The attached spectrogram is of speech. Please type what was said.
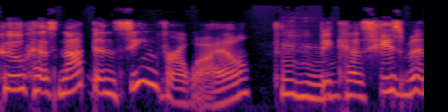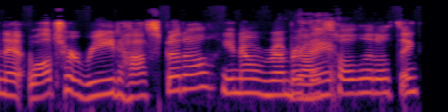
who has not been seen for a while mm-hmm. because he's been at walter reed hospital you know remember right. this whole little thing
